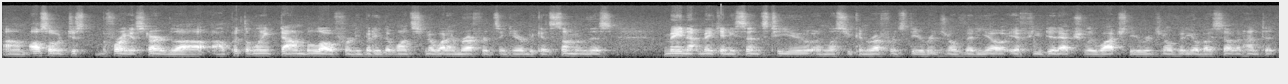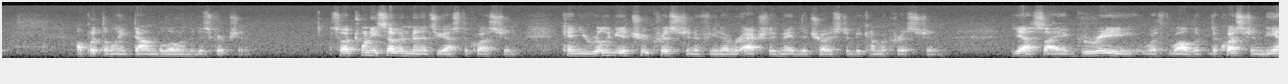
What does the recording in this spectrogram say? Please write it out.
Um, also, just before I get started, uh, I'll put the link down below for anybody that wants to know what I'm referencing here because some of this may not make any sense to you unless you can reference the original video. If you did actually watch the original video by Seven Hunted, I'll put the link down below in the description. So at 27 minutes, you asked the question, can you really be a true Christian if you never actually made the choice to become a Christian? Yes, I agree with, well, the, the question, the,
